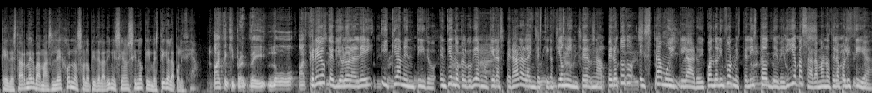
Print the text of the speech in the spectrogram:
Keir Starmer, va más lejos, no solo pide la dimisión, sino que investigue la policía. Creo que violó la ley y que ha mentido. Entiendo que el gobierno quiera esperar a la investigación interna, pero todo está muy claro y cuando el informe esté listo debería pasar a manos de la policía.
